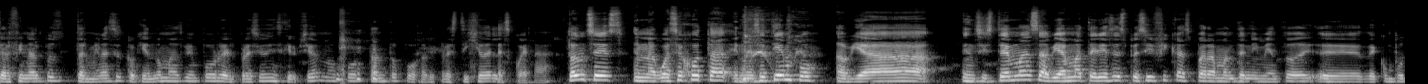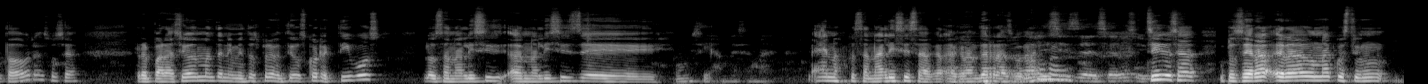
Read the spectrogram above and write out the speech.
Que al final pues terminas escogiendo más bien por el precio de inscripción, no por tanto por el prestigio de la escuela. Entonces, en la USJ en ese tiempo había... En sistemas había materias específicas para mantenimiento de, eh, de computadoras, o sea, reparación, mantenimientos preventivos correctivos, los análisis, análisis de... ¿Cómo se llama esa madre? Bueno, pues análisis a, a grandes rasgos, ¿no? Análisis de ceros y... Sí, o sea, pues era, era una cuestión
